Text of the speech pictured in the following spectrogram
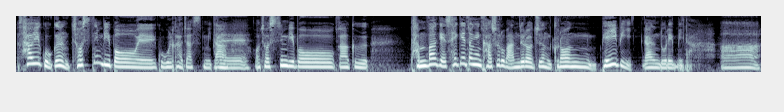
4위 곡은 저스틴 비버의 곡을 가져왔습니다. 네. 어, 저스틴 비버가 그 단박에 세계적인 가수로 만들어준 그런 Baby라는 노래입니다. 아,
